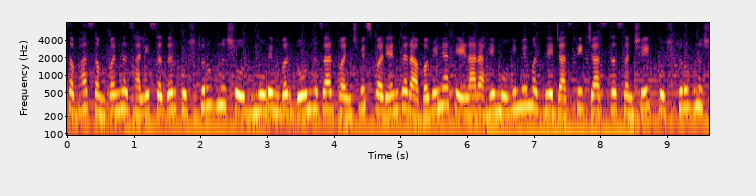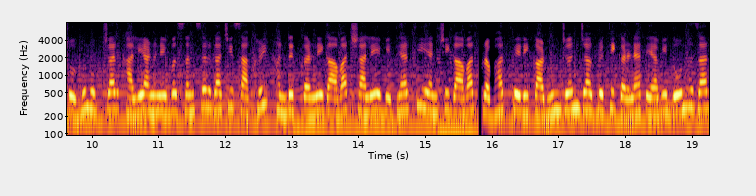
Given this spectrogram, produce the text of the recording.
सभा संपन्न झाली. सदर कुष्ठरुग्ण शोध नोव्हेंबर दोन हजार पंचवीसपर्यंत राबविण्यात येणार आहे. मोहिमेमध्ये जास्तीत जास्त संशयित कुष्ठरुग्ण शोधून उपचार खाली आणणे व संसर्गाची साखळी खंडित करणे गावात शालेय विद्यार्थी यांची गावात प्रभात फेरी काढून जनजागृती करण्यात यावी. दोन हजार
